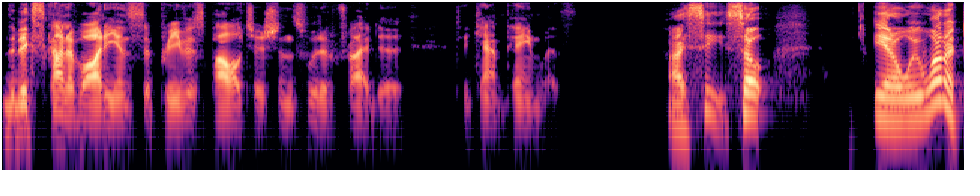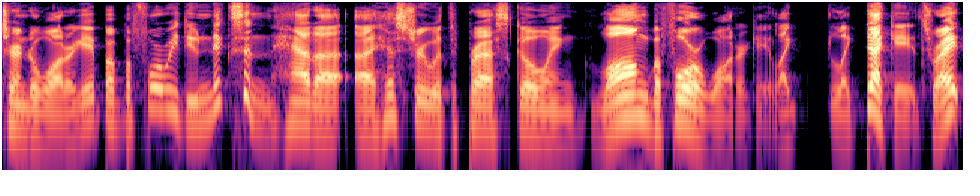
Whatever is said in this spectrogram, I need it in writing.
the mixed kind of audience that previous politicians would have tried to, to campaign with. I see. So, you know, we want to turn to Watergate, but before we do, Nixon had a, a history with the press going long before Watergate, like like decades, right?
